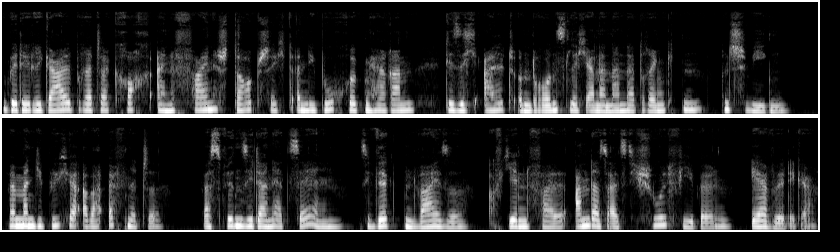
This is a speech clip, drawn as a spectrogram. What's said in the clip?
Über die Regalbretter kroch eine feine Staubschicht an die Buchrücken heran, die sich alt und runzlig aneinander drängten und schwiegen. Wenn man die Bücher aber öffnete, was würden sie dann erzählen? Sie wirkten weise, auf jeden Fall anders als die Schulfibeln, ehrwürdiger.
